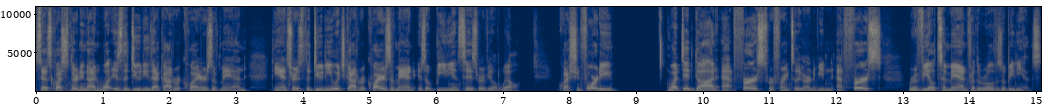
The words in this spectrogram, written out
says question 39, what is the duty that God requires of man? The answer is the duty which God requires of man is obedience to his revealed will. Question 40, what did God at first, referring to the Garden of Eden, at first reveal to man for the rule of his obedience?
